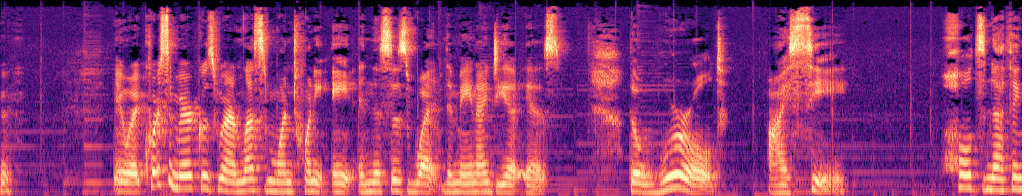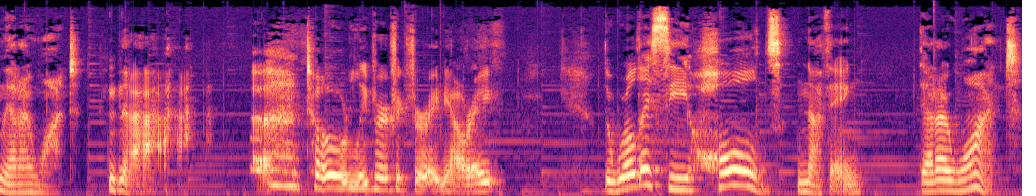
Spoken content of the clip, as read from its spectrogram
anyway, Course in Miracles, we're on lesson 128, and this is what the main idea is The world I see holds nothing that I want. totally perfect for right now, right? The world I see holds nothing that I want.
